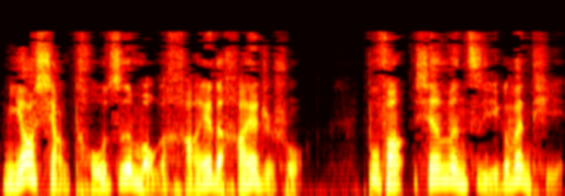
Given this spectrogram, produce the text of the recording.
你要想投资某个行业的行业指数，不妨先问自己一个问题。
